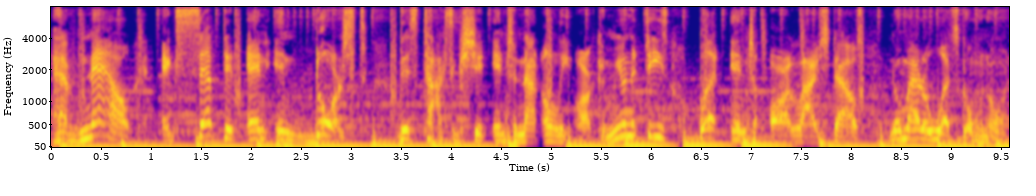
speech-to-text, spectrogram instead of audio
have now accepted and endorsed this toxic shit into not only our communities, but into our lifestyles, no matter what's going on.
